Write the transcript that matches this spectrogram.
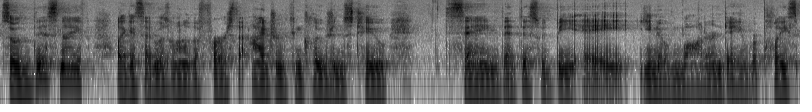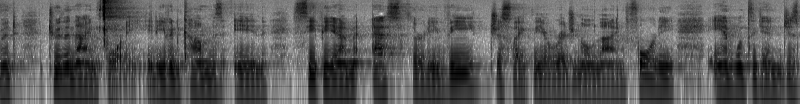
So this knife, like I said, was one of the first that I drew conclusions to saying that this would be a you know modern day replacement to the 940. It even comes in CPM S30V just like the original 940 and once again just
